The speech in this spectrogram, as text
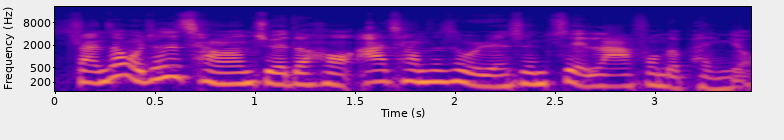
反正我就是常常觉得吼，阿强真是我人生最拉风的朋友。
